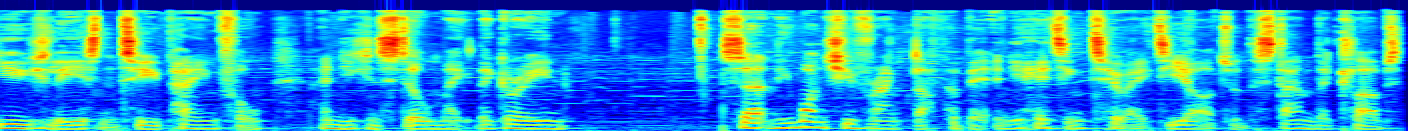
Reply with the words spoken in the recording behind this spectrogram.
usually isn't too painful, and you can still make the green. Certainly once you've ranked up a bit and you're hitting 280 yards with the standard clubs,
